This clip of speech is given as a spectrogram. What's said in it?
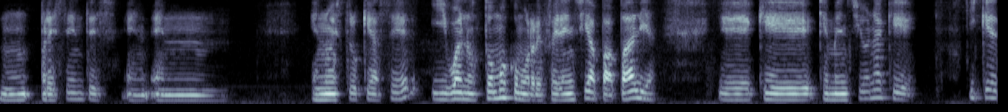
mm, presentes en, en, nuestro quehacer. Y bueno, tomo como referencia a Papalia, eh, que, que menciona que y que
